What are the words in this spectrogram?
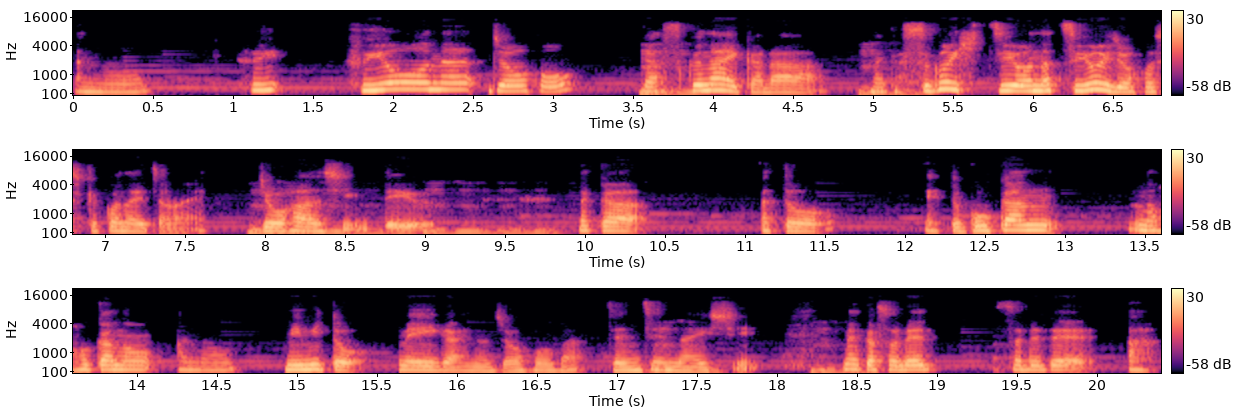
あの不不要な情報が少ないから、うん。なんかすごい必要な強い情報しか来ないじゃない？上半身っていう。なんかあと、えっと、五感の他のあの耳と目以外の情報が全然ないし、うんうんなんかそれそれであ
